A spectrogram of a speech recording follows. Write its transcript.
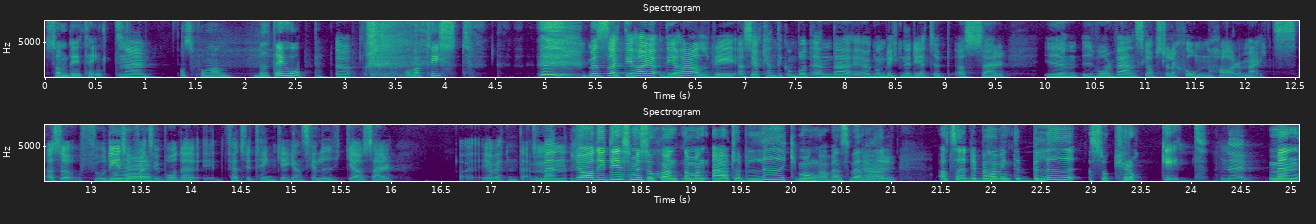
som det är tänkt. Nej. Och så får man bita ihop Ja. och vara tyst. Men som sagt, det har, jag, det har aldrig, alltså jag kan inte komma på ett enda ögonblick när det typ, alltså så här, i, en, i vår vänskapsrelation har märkts. Alltså, och det är typ för att vi båda, för att vi tänker ganska lika och så här, jag vet inte. Men Ja det är det som är så skönt när man är typ lik många av ens vänner. Att så här, det behöver inte bli så krockigt. nej, Men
